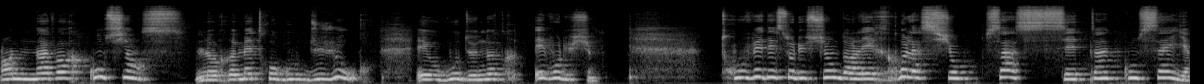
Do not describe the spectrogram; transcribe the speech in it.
En avoir conscience, le remettre au goût du jour et au goût de notre évolution. Trouver des solutions dans les relations, ça c'est un conseil.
